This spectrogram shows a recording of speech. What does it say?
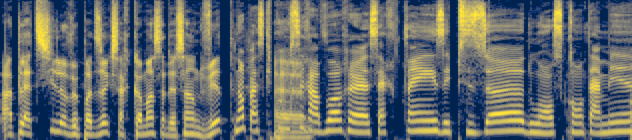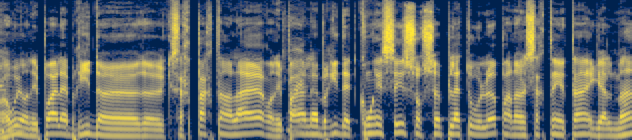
aplati ne veut pas dire que ça recommence à descendre vite. Non, parce qu'il peut aussi euh, avoir euh, certains épisodes où on se contamine. Ah oui, on n'est pas à l'abri d'un que ça reparte en l'air. On n'est pas à l'abri d'être coincé sur ce plateau-là pendant un certain temps également.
